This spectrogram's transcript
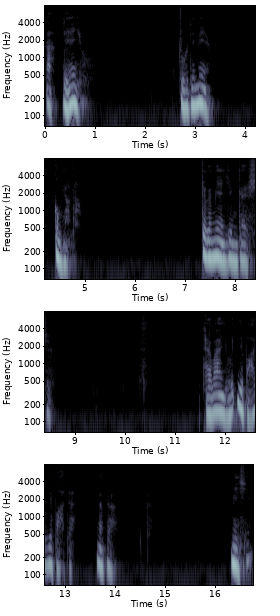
啊，莲有煮的面供养他，这个面应该是台湾有一把一把的那个面线，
